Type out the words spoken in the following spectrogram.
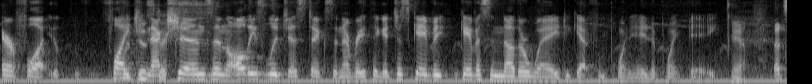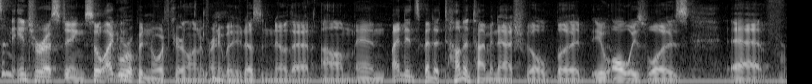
air flight, flight Logistics. connections and all these logistics and everything. It just gave it, gave us another way to get from point A to point B. Yeah, that's an interesting. So I grew up in North Carolina. For anybody who doesn't know that, um, and I didn't spend a ton of time in Asheville, but it always was. Uh, f-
